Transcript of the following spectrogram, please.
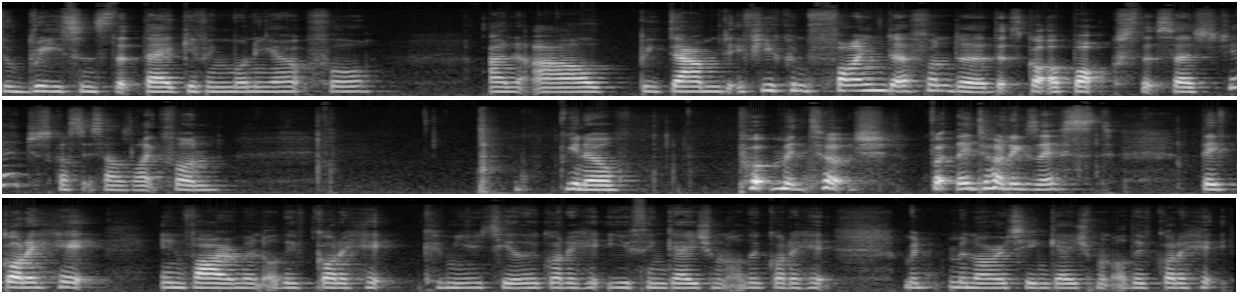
the reasons that they're giving money out for And I'll be damned if you can find a funder that's got a box that says, yeah, just because it sounds like fun, you know, put them in touch. But they don't exist. They've got to hit environment or they've got to hit community or they've got to hit youth engagement or they've got to hit minority engagement or they've got to hit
